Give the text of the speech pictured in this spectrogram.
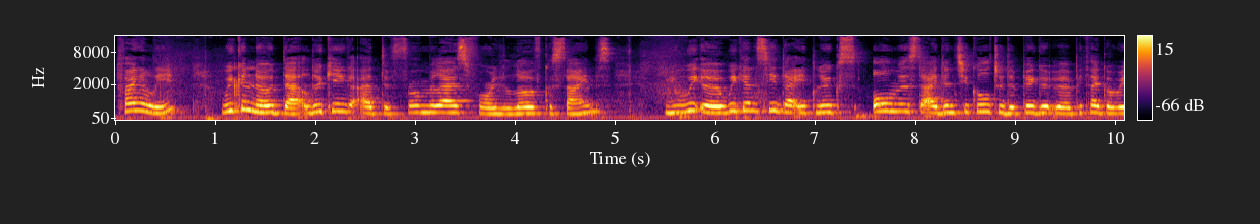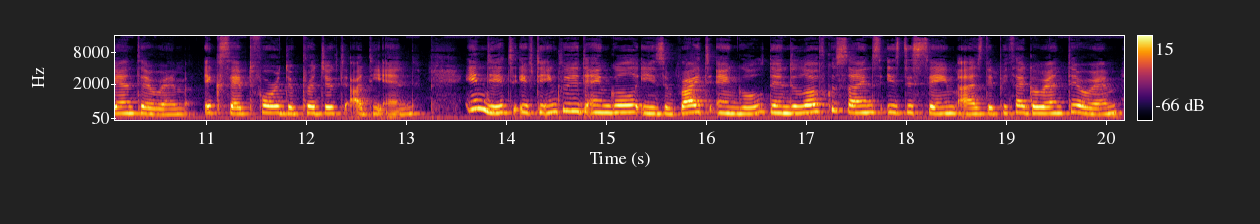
Finally, we can note that looking at the formulas for the law of cosines, we, uh, we can see that it looks almost identical to the uh, Pythagorean theorem, except for the product at the end. Indeed, if the included angle is a right angle, then the law of cosines is the same as the Pythagorean theorem,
